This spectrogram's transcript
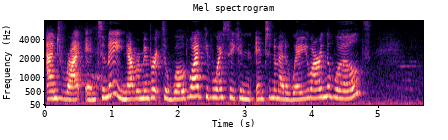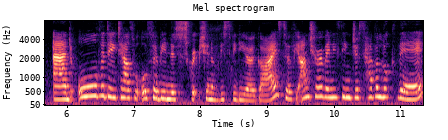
and write enter me. Now remember, it's a worldwide giveaway, so you can enter no matter where you are in the world. And all the details will also be in the description of this video, guys. So if you're unsure of anything, just have a look there.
